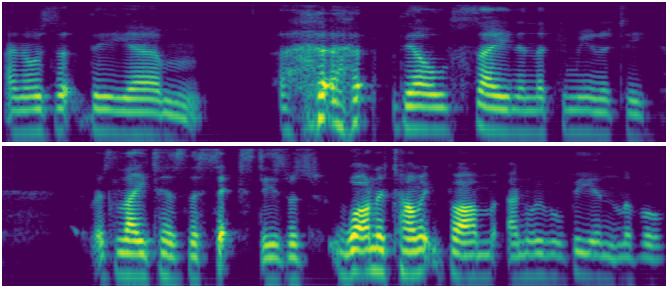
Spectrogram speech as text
And there was the the, um, the old saying in the community as late as the 60s was one atomic bomb and we will be in Lvov,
